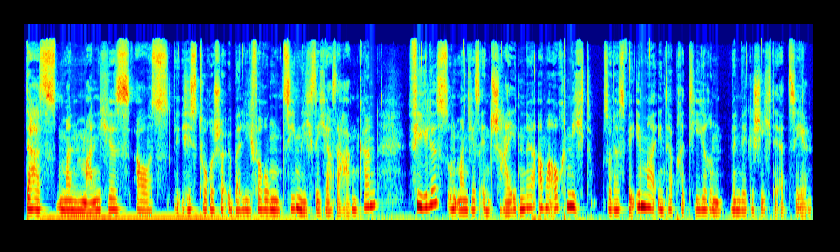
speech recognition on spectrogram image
dass man manches aus historischer Überlieferung ziemlich sicher sagen kann, vieles und manches Entscheidende aber auch nicht, sodass wir immer interpretieren, wenn wir Geschichte erzählen.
